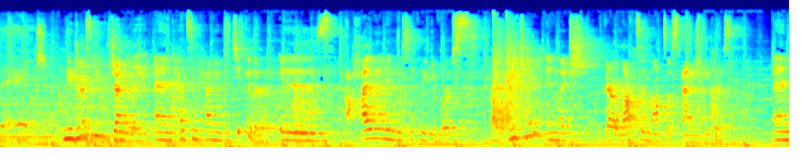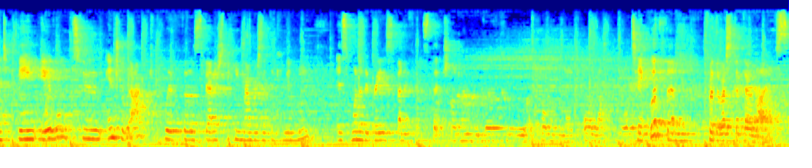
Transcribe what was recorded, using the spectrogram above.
de ellos. New Jersey generally, and Hudson County in particular, is a highly linguistically diverse uh, region in which there are lots and lots of Spanish speakers. And being able to interact with those Spanish-speaking members of the community is one of the greatest benefits that children who go through a program like HoLa will take with them for the rest of their lives.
